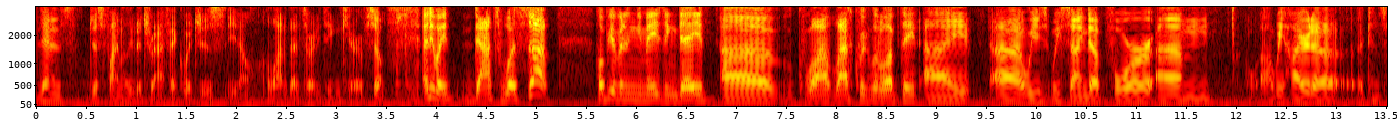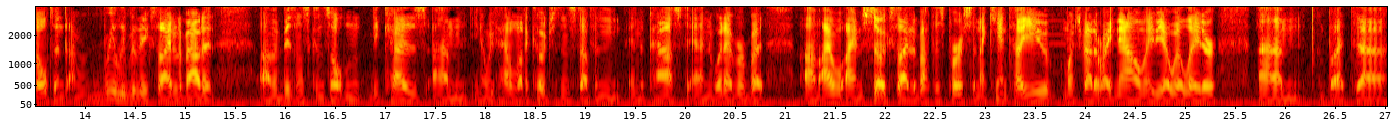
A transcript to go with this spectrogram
then it's just finally the traffic, which is, you know, a lot of that's already taken care of. So anyway, that's what's up. Hope you have an amazing day. Uh, last quick little update. I uh, we we signed up for um, uh, we hired a, a, consultant. I'm really, really excited about it. I'm a business consultant because um, you know we've had a lot of coaches and stuff in, in the past and whatever. But um, I, am so excited about this person. I can't tell you much about it right now. Maybe I will later. Um, but uh,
